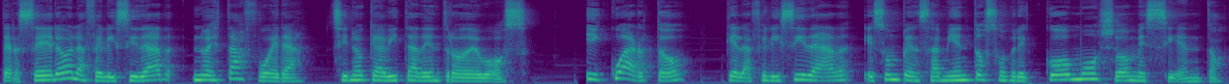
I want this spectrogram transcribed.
Tercero, la felicidad no está afuera, sino que habita dentro de vos. Y cuarto, que la felicidad es un pensamiento sobre cómo yo me siento.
